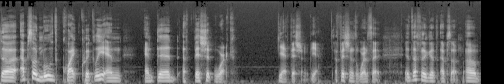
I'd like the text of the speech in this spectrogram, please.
the episode moved quite quickly and and did efficient work. Yeah, efficient. Yeah, efficient is the word to say. It's definitely a good episode. Um,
